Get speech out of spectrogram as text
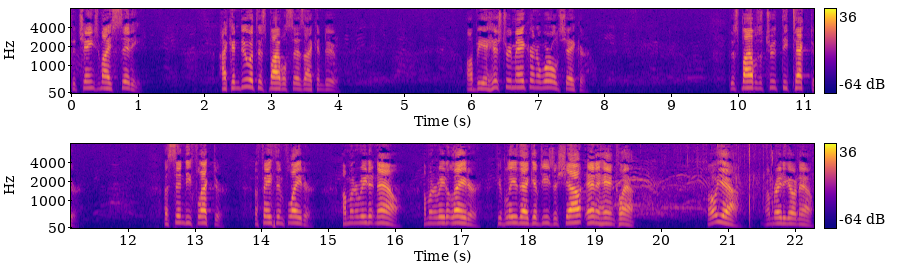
to change my city. I can do what this Bible says I can do. I'll be a history maker and a world shaker. This Bible's a truth detector, a sin deflector, a faith inflator. I'm going to read it now. I'm going to read it later. If you believe that, give Jesus a shout and a hand clap. Oh, yeah. I'm ready to go now.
